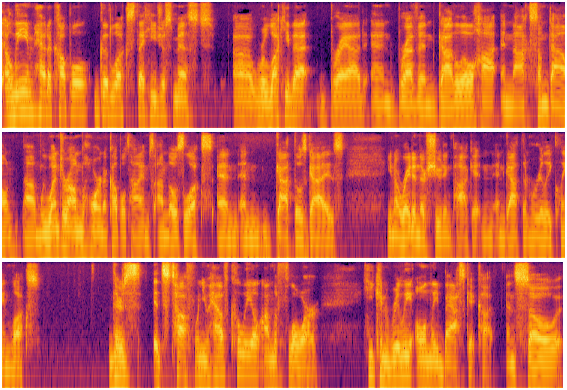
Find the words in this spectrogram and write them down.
Aleem had a couple good looks that he just missed uh, we're lucky that Brad and Brevin got a little hot and knocked some down. Um, we went around the horn a couple times on those looks and and got those guys, you know, right in their shooting pocket and, and got them really clean looks. There's it's tough when you have Khalil on the floor. He can really only basket cut. And so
